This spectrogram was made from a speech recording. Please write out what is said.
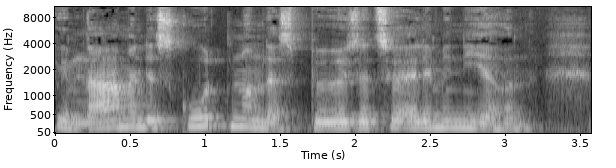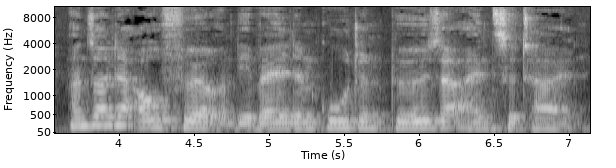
im Namen des Guten, um das Böse zu eliminieren. Man sollte aufhören, die Welt in Gut und Böse einzuteilen.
